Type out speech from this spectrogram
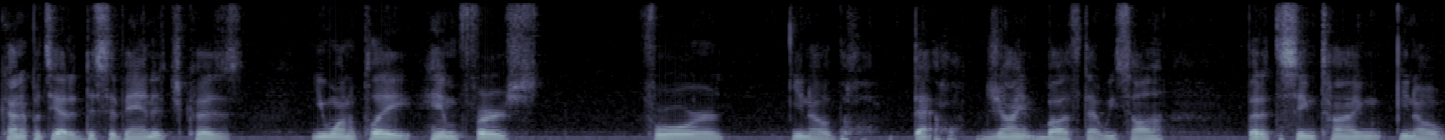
kind of puts you at a disadvantage because you want to play him first for, you know, the, that giant buff that we saw, but at the same time, you know,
